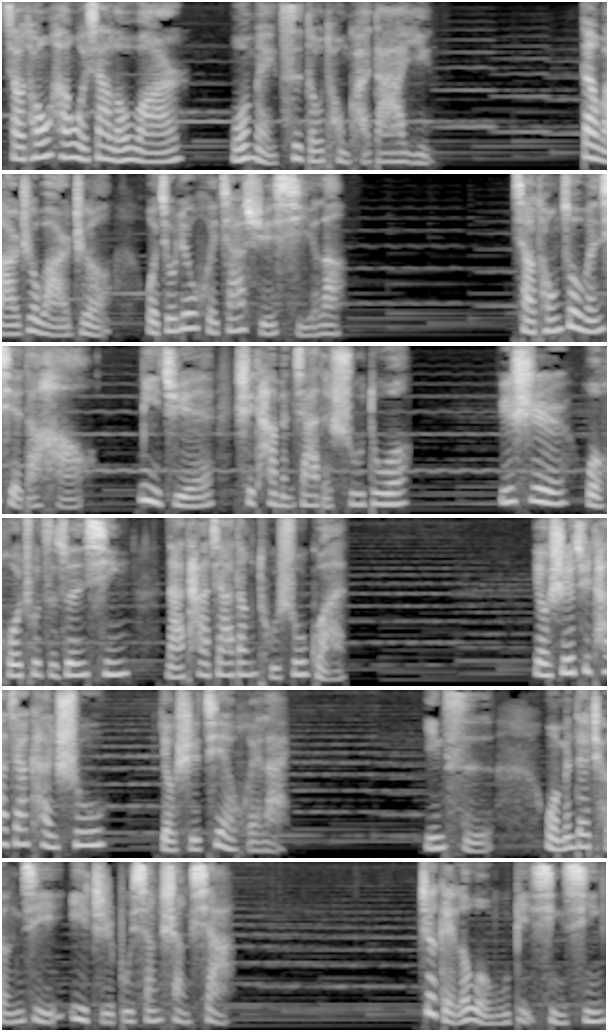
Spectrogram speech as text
小童喊我下楼玩，我每次都痛快答应。但玩着玩着，我就溜回家学习了。小童作文写得好，秘诀是他们家的书多，于是我豁出自尊心，拿他家当图书馆。有时去他家看书，有时借回来，因此我们的成绩一直不相上下。这给了我无比信心，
